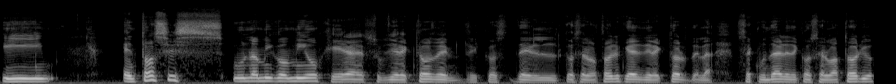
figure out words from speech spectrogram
Y entonces un amigo mío que era el subdirector del, del conservatorio, que era el director de la secundaria de conservatorio,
